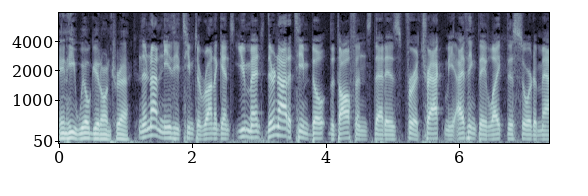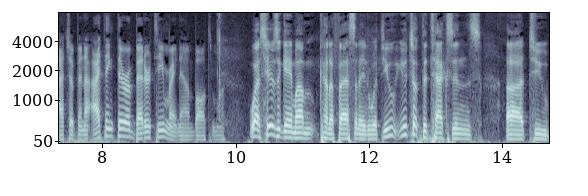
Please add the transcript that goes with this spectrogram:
and he will get on track." And they're not an easy team to run against. You mentioned they're not a team built the Dolphins that is for a track meet. I think they like this sort of matchup, and I think they're a better team right now in Baltimore. Wes, here's a game I'm kind of fascinated with. You you took the Texans uh, to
